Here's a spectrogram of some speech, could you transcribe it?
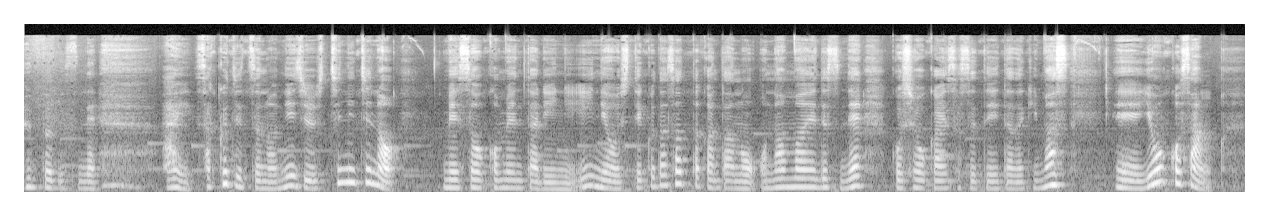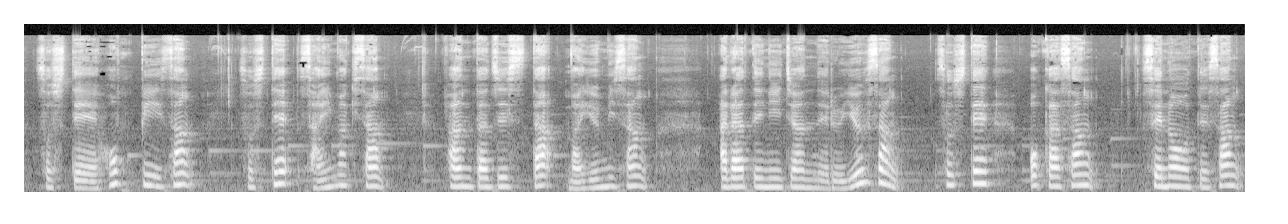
ー、っとですね。はい。昨日の27日の瞑想コメンタリーにいいねをしてくださった方のお名前ですね。ご紹介させていただきます。えー、ようこさん。そしてホッピーさん。そしてさいまきさん。ファンタジスタまゆみさんアラテニチャンネルゆうさんそして岡さんセノーテさん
